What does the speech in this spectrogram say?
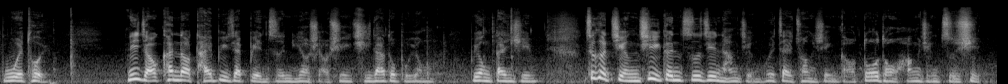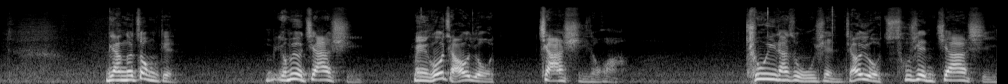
不会退。你只要看到台币在贬值，你要小心，其他都不用不用担心。这个景气跟资金行情会再创新高，多头行情持续。两个重点有没有加息？美国假如有加息的话，Q E 它是无限，只要有出现加息。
